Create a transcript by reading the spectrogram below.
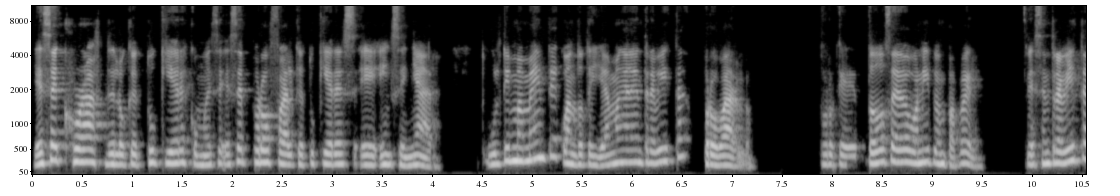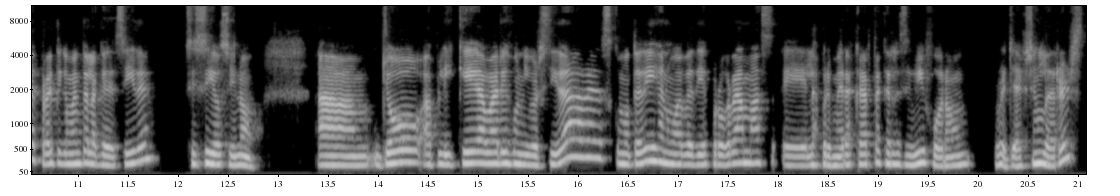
Ese craft de lo que tú quieres, como ese, ese profile que tú quieres eh, enseñar. Últimamente, cuando te llaman a la entrevista, probarlo, porque todo se ve bonito en papel. Esa entrevista es prácticamente la que decide si sí o si no yo apliqué a varias universidades, como te dije, nueve, diez programas. Eh, las primeras cartas que recibí fueron rejection letters.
